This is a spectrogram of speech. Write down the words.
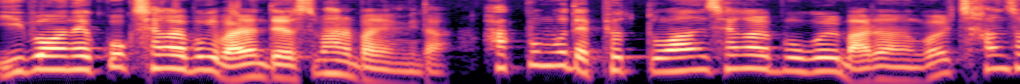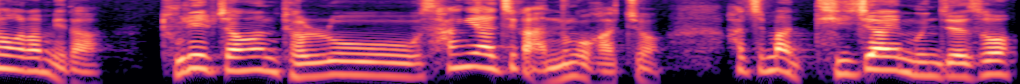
이번에 꼭 생활복이 마련되었으면 하는 바람입니다. 학부모 대표 또한 생활복을 마련하는 걸 찬성을 합니다. 둘의 입장은 별로 상이하지가 않는 것 같죠. 하지만 디자인 문제에서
